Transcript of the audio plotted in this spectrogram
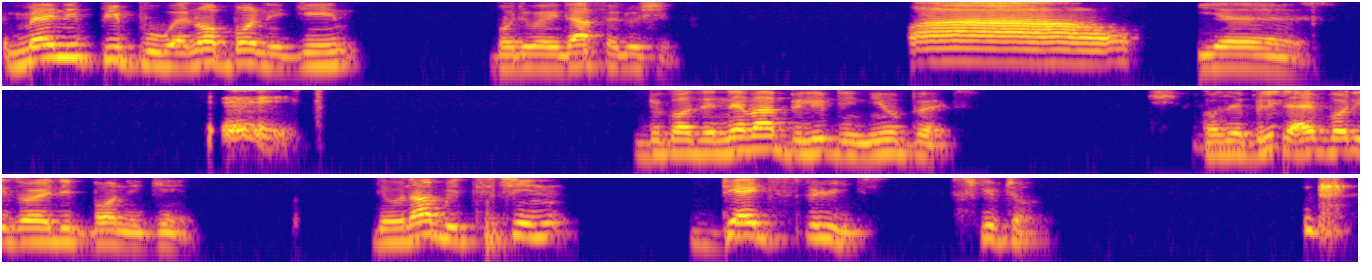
many people were not born again, but they were in that fellowship. Wow. Yes. Hey. because they never believed in new birth. Because they believe that everybody is already born again. They will now be teaching dead spirits scripture.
